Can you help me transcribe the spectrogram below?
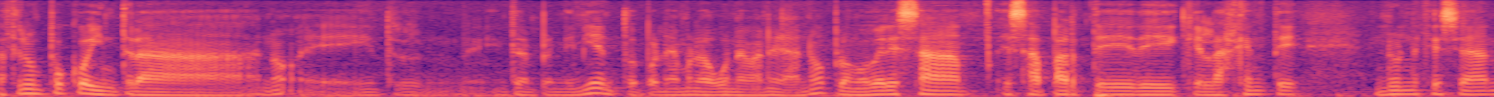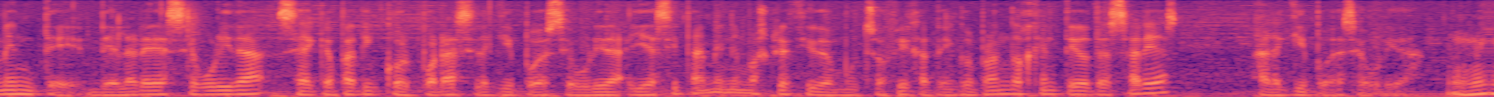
hacer un poco intra, ¿no? Eh, intra- intraemprendimiento, por llamarlo de alguna manera, ¿no? Promover esa, esa parte de que la gente no necesariamente del área de seguridad sea capaz de incorporarse al equipo de seguridad. Y así también hemos crecido mucho, fíjate, incorporando gente de otras áreas al equipo de seguridad. Ujú.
